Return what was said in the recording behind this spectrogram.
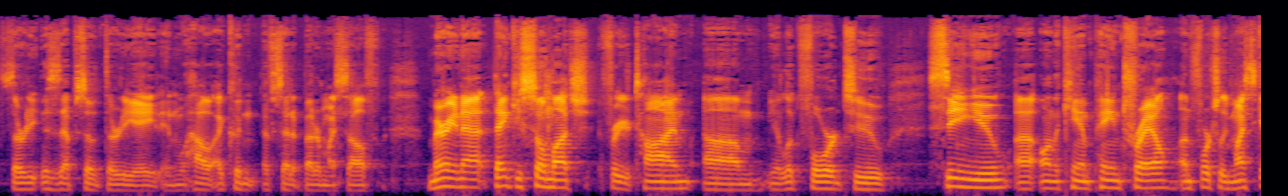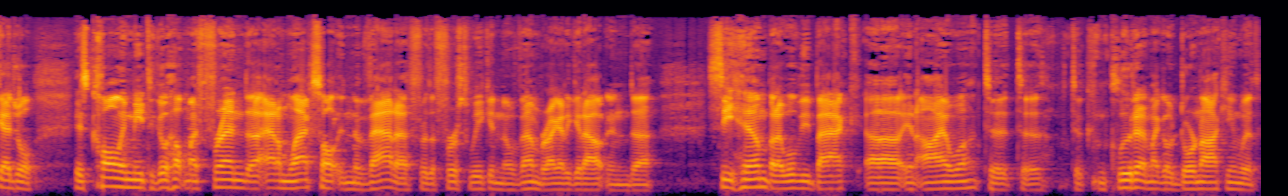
thirty. This is episode thirty-eight, and how I couldn't have said it better myself. Mariannette, thank you so much for your time. Um, you know, look forward to seeing you uh, on the campaign trail. Unfortunately, my schedule is calling me to go help my friend uh, Adam Laxalt in Nevada for the first week in November. I got to get out and uh, see him, but I will be back uh, in Iowa to to to conclude it. I might go door knocking with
